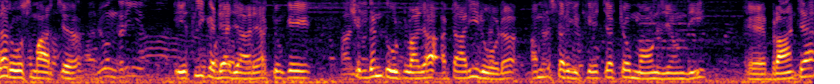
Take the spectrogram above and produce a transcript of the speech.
ਦਾ ਰੋਸ ਮਾਰਚ ਇਸ ਲਈ ਕੱਢਿਆ ਜਾ ਰਿਹਾ ਕਿਉਂਕਿ Chhidan toll plaza Attari road Amritsar ਵਿਖੇ ਚਰਚ ਆਫ ਮਾਊਂਟ ਜਿਉਨ ਦੀ ਬ੍ਰਾਂਚ ਹੈ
